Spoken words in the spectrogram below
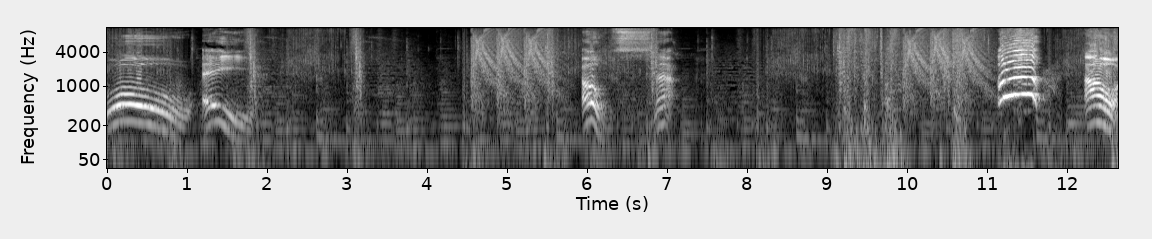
Whoa! Hey! Oh, snap. Ah! Ow!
